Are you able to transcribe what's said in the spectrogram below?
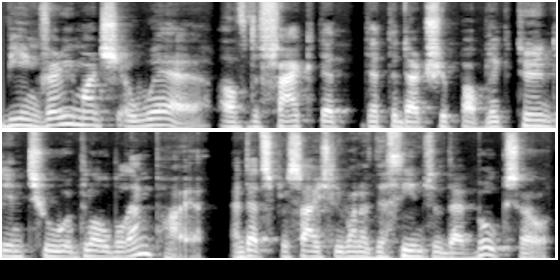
being very much aware of the fact that, that the Dutch Republic turned into a global empire. And that's precisely one of the themes of that book. So,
